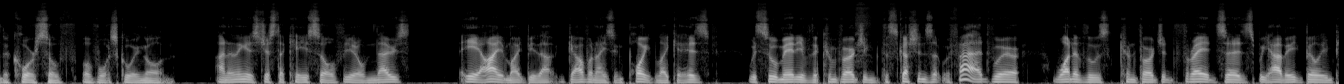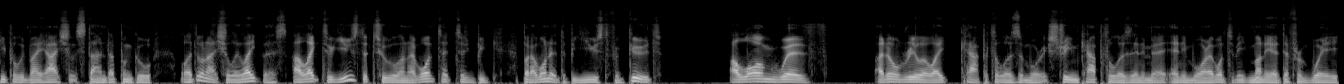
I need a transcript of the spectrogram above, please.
the course of, of what's going on. And I think it's just a case of, you know, now's AI might be that galvanizing point, like it is with so many of the converging discussions that we've had, where one of those convergent threads is we have 8 billion people who might actually stand up and go, Well, I don't actually like this. I like to use the tool and I want it to be, but I want it to be used for good, along with I don't really like capitalism or extreme capitalism anymore. I want to make money a different way.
